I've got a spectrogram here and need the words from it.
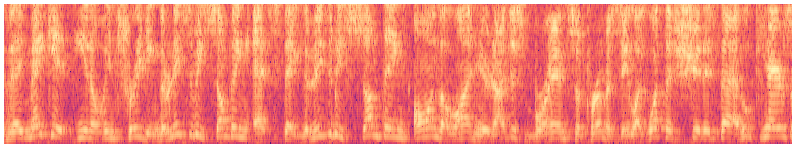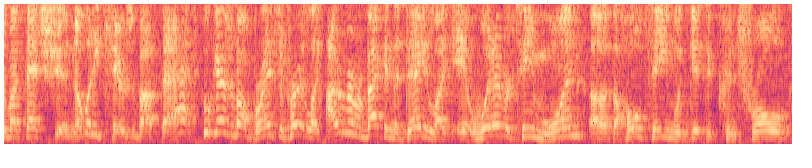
they make it, you know, intriguing. There needs to be something at stake. There needs to be something on the line here, not just brand supremacy. Like, what the shit is that? Who cares about that shit? Nobody cares about that. Who cares about brand supremacy? Like, I remember back in the day, like, it, whatever team won, uh, the whole team would get to control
